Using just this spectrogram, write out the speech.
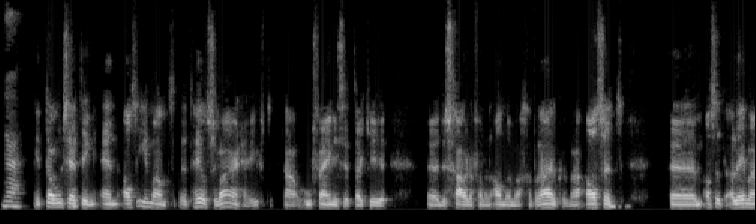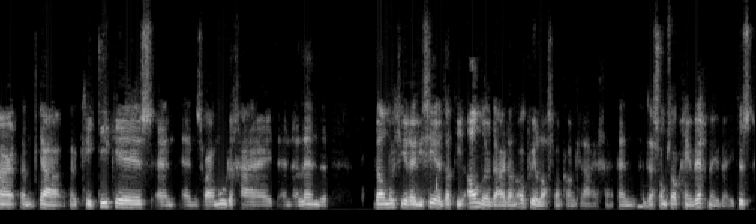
Ja. De toonzetting. En als iemand het heel zwaar heeft, nou, hoe fijn is het dat je uh, de schouder van een ander mag gebruiken. Maar als het, um, als het alleen maar um, ja, kritiek is en, en zwaarmoedigheid en ellende, dan moet je realiseren dat die ander daar dan ook weer last van kan krijgen. En daar soms ook geen weg mee weet. Dus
